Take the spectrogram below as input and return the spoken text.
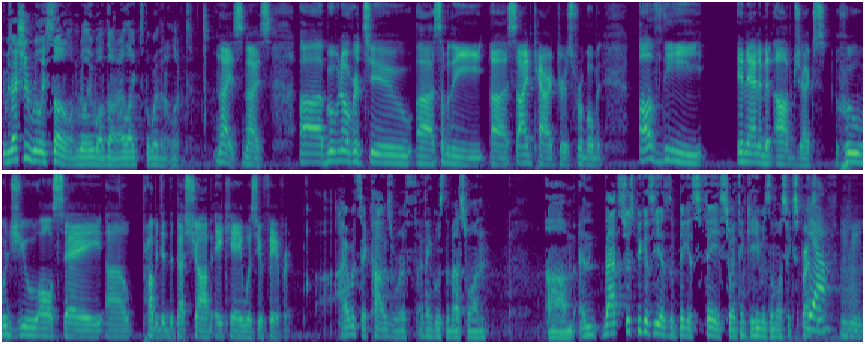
It was actually really subtle and really well done. I liked the way that it looked. Nice, nice. Uh, moving over to uh, some of the uh, side characters for a moment. Of the inanimate objects, who would you all say uh, probably did the best job, aka was your favorite? I would say Cogsworth. I think was the best one, um, and that's just because he has the biggest face. So I think he was the most expressive Yeah.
